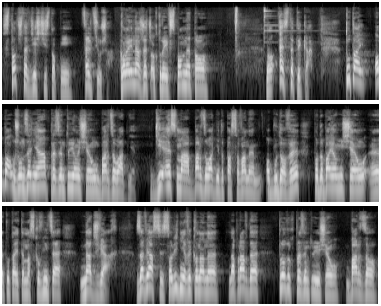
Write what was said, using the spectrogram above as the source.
140 stopni Celsjusza. Kolejna rzecz, o której wspomnę, to no, estetyka. Tutaj oba urządzenia prezentują się bardzo ładnie. GS ma bardzo ładnie dopasowane obudowy. Podobają mi się e, tutaj te maskownice na drzwiach. Zawiasy solidnie wykonane, naprawdę produkt prezentuje się bardzo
